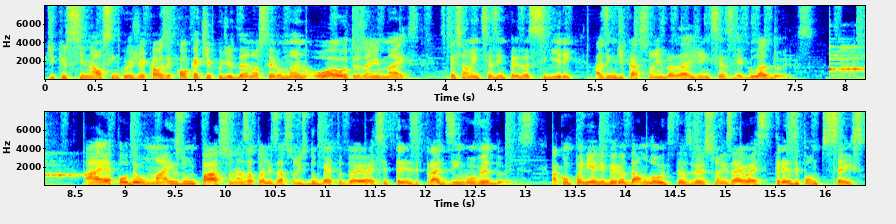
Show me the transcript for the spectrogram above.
de que o sinal 5G cause qualquer tipo de dano ao ser humano ou a outros animais, especialmente se as empresas seguirem as indicações das agências reguladoras a Apple deu mais um passo nas atualizações do beta do iOS 13 para desenvolvedores. A companhia liberou downloads das versões iOS 13.6,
